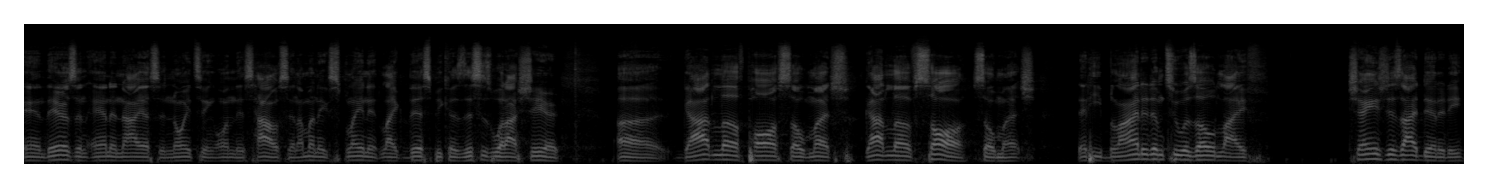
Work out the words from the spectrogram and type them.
And there's an Ananias anointing on this house, and I'm going to explain it like this because this is what I shared. Uh, God loved Paul so much, God loved Saul so much that he blinded him to his old life, changed his identity,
